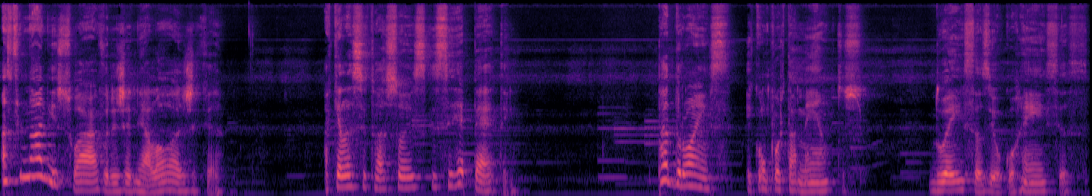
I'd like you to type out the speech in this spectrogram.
Assinale em sua árvore genealógica aquelas situações que se repetem. Padrões e comportamentos, doenças e ocorrências.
